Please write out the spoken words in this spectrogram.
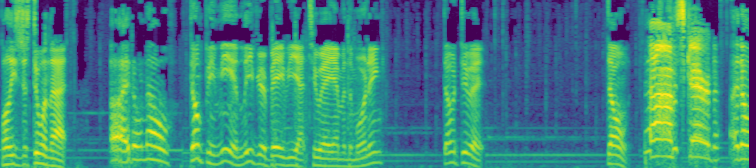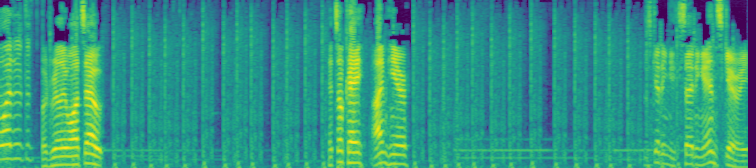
while he's just doing that. I don't know. Don't be me and leave your baby at 2 a.m. in the morning. Don't do it. Don't. Ah, I'm scared. I don't want it to. It really wants out. It's okay. I'm here. It's getting exciting and scary.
